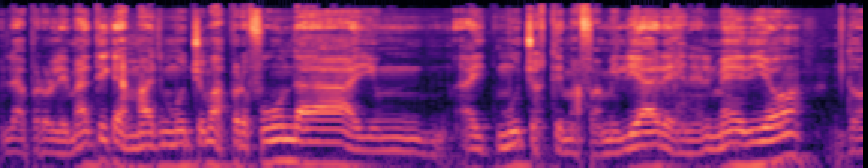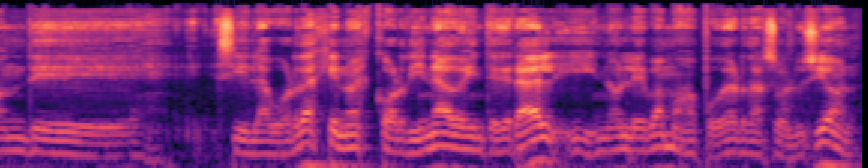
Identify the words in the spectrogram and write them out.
la problemática es más, mucho más profunda, hay, un, hay muchos temas familiares en el medio, donde si el abordaje no es coordinado e integral y no le vamos a poder dar solución.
